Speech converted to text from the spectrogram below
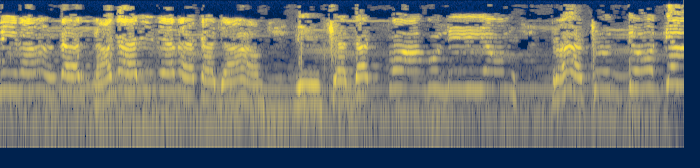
दीरान्तर्नगरि जनकजाम् वीक्ष्य दत्त्वाङ्गुलीयम् प्रचुद्योगानमख्यक्षपण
